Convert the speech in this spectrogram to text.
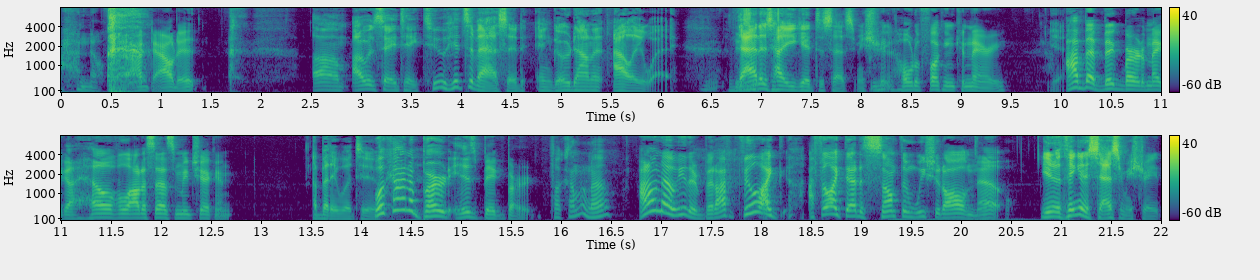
Oh, no, I doubt it. Um, I would say take two hits of acid and go down an alleyway. That is how you get to Sesame Street. Hold a fucking canary. Yeah. I bet Big Bird would make a hell of a lot of sesame chicken. I bet he would too. What kind of bird is Big Bird? Fuck, I don't know. I don't know either, but I feel like I feel like that is something we should all know. You know, thinking of Sesame Street,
